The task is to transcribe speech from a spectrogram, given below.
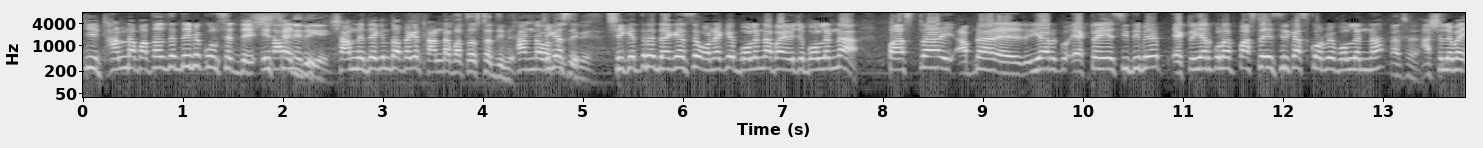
কি ঠান্ডা বাতাস দিবে কোন সাইড দিয়ে এই সাইড দিয়ে। সামনে দিয়ে কিন্তু আপনাকে ঠান্ডা বাতাসটা দিবে ঠিক আছে। সেক্ষেত্রে দেখা যাচ্ছে অনেকে বলে না ভাই ওই যে বললেন না পাঁচটা আপনার ইয়ার একটা এসি দিবে একটা ইয়ার কুলার পাঁচটা এসির কাজ করবে বললেন না। আসলে ভাই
